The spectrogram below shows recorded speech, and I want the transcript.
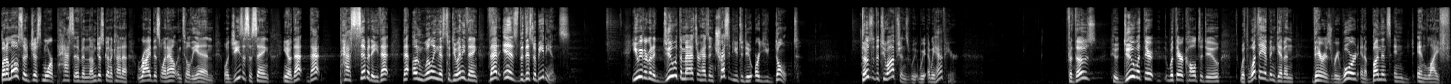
But I'm also just more passive and I'm just going to kind of ride this one out until the end. Well, Jesus is saying, you know, that, that, passivity, that, that unwillingness to do anything, that is the disobedience. You're either going to do what the master has entrusted you to do or you don't. Those are the two options we, we, we have here. For those who do what they're, what they're called to do with what they have been given, there is reward and abundance in, in life.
